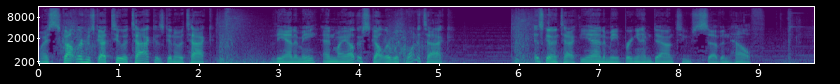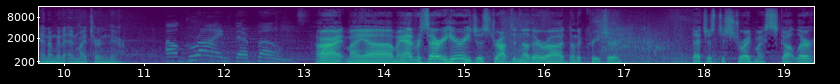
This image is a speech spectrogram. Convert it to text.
My Scuttler, who's got two attack, is going to attack the enemy, and my other Scuttler with one attack is going to attack the enemy, bringing him down to seven health. And I'm going to end my turn there. I'll grind their bones. All right, my uh, my adversary here, he just dropped another uh, another creature that just destroyed my Scuttler.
